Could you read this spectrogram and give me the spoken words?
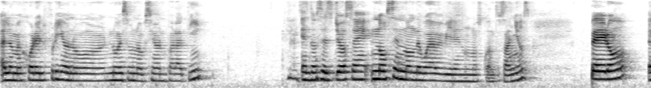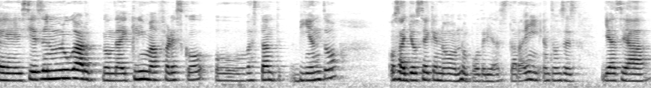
a lo mejor el frío no, no es una opción para ti. Entonces yo sé, no sé en dónde voy a vivir en unos cuantos años, pero eh, si es en un lugar donde hay clima fresco o bastante viento, o sea, yo sé que no, no podrías estar ahí. Entonces, ya sea,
